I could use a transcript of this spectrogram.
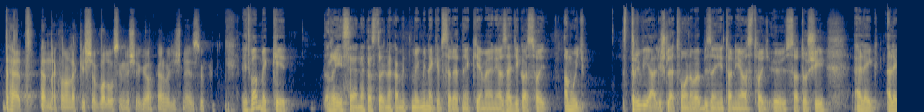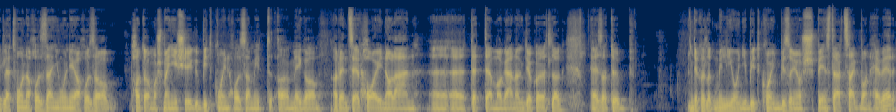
de hát ennek van a legkisebb valószínűsége, akárhogy is nézzük. Itt van még két része ennek a sztorinak, amit még mindenképp szeretnék kiemelni. Az egyik az, hogy amúgy triviális lett volna bizonyítani azt, hogy ő Satoshi, elég, elég lett volna hozzányúlni ahhoz a hatalmas mennyiségű bitcoinhoz, amit a, még a, a rendszer hajnalán e, e, tette magának gyakorlatilag. Ez a több gyakorlatilag milliónyi bitcoin bizonyos pénztárcákban hever,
